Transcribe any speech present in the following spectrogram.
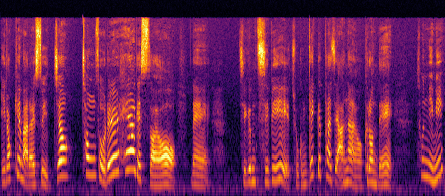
이렇게 말할 수 있죠? 청소를 해야겠어요. 네. 지금 집이 조금 깨끗하지 않아요. 그런데 손님이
